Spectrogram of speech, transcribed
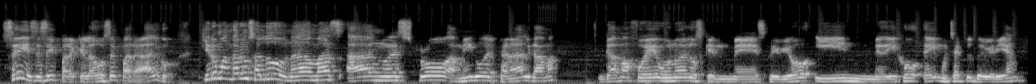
Sí, sí, sí, para que la use para algo. Quiero mandar un saludo nada más a nuestro amigo del canal Gama. Gama fue uno de los que me escribió y me dijo, hey muchachos, deberían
